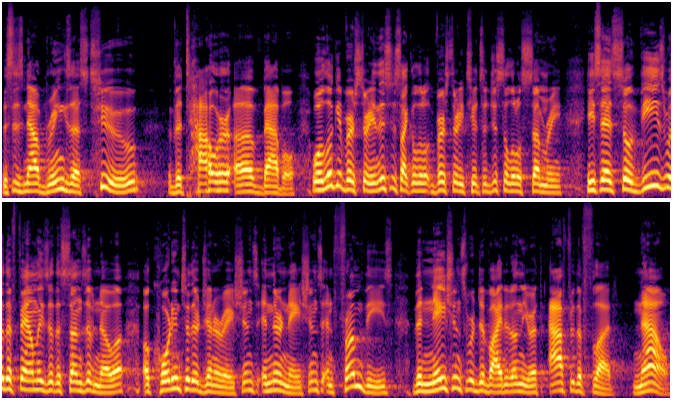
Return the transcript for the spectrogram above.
This is now brings us to the Tower of Babel. Well, look at verse 30, and this is like a little, verse 32, it's just a little summary. He says, So these were the families of the sons of Noah, according to their generations, in their nations, and from these the nations were divided on the earth after the flood. Now,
